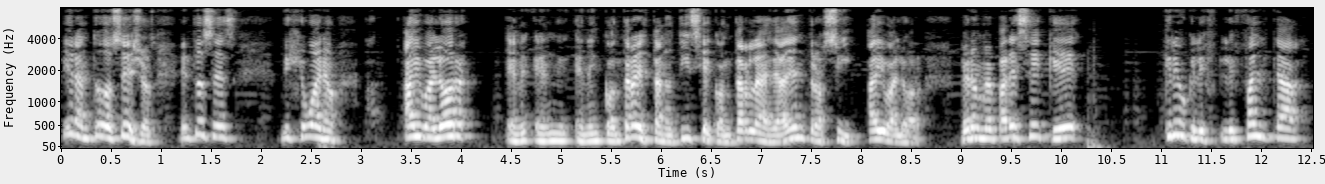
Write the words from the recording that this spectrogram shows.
eran todos ellos. Entonces dije, bueno, ¿hay valor en, encontrar esta noticia y contarla desde adentro? Sí, hay valor. Pero me parece que creo que le, le falta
